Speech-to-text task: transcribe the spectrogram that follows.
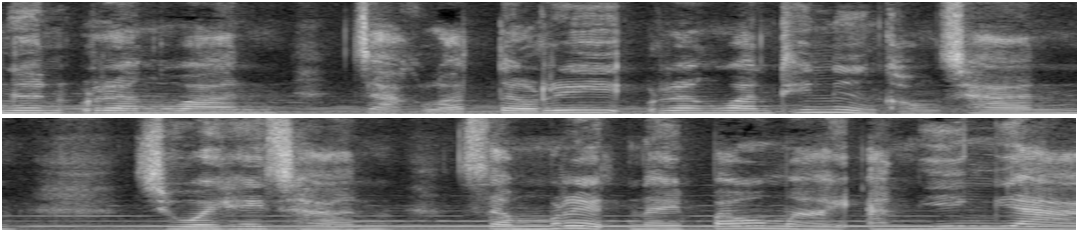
เงินรางวัลจากลอตเตอรี่รางวัลที่หนึ่งของฉัน ช่วยให้ฉันสำเร็จในเป้าหมายอันยิ่งใหญ่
